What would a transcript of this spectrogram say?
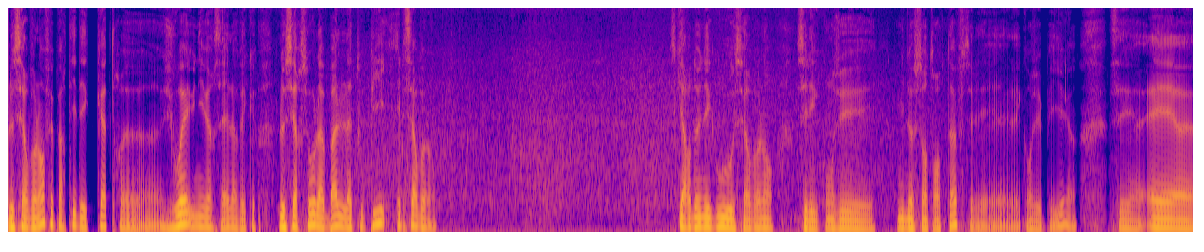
Le cerf-volant fait partie des quatre euh, jouets universels avec le cerceau, la balle, la toupie et le cerf-volant. Ce qui a redonné goût au cerf-volant, c'est les congés 1939, c'est les, congés payés. Hein. euh,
